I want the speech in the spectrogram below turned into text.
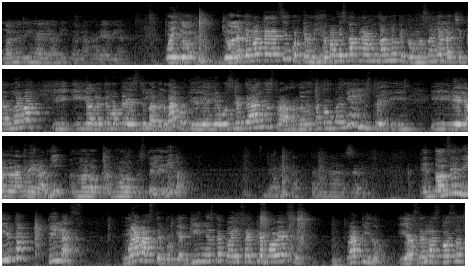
No le diga ya ahorita las haré bien. Pues yo, yo le tengo que decir porque mi jefa me está preguntando que cómo sale la chica nueva y, y, yo le tengo que decir la verdad porque yo ya llevo siete años trabajando en esta compañía y usted y, y ella me va a creer a mí, no lo, no lo que usted le diga. Ya ahorita termina de hacerlo. Entonces, mijita, pilas, muévase porque aquí en este país hay que moverse rápido y hacer las cosas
